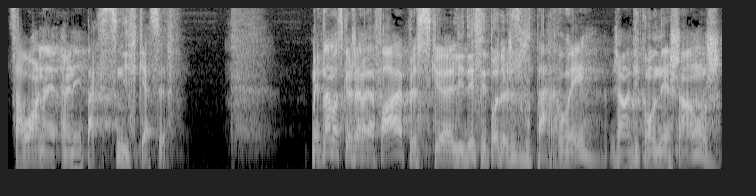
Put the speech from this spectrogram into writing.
ça va avoir un, un impact significatif. Maintenant, moi, ce que j'aimerais faire, puisque l'idée, c'est pas de juste vous parler, j'ai envie qu'on échange.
